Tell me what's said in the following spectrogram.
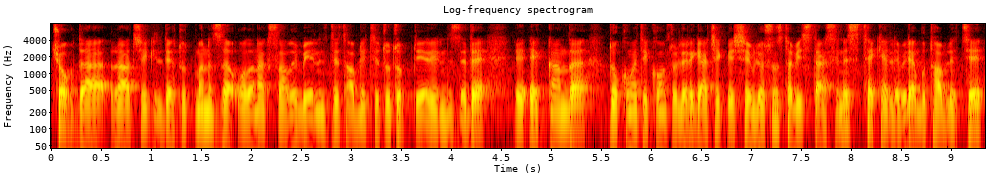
çok daha rahat şekilde tutmanıza olanak sağlıyor. Bir elinizde tableti tutup diğer elinizde de e, ekranda dokunmatik kontrolleri gerçekleştirebiliyorsunuz. Tabi isterseniz tek elle bile bu tableti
